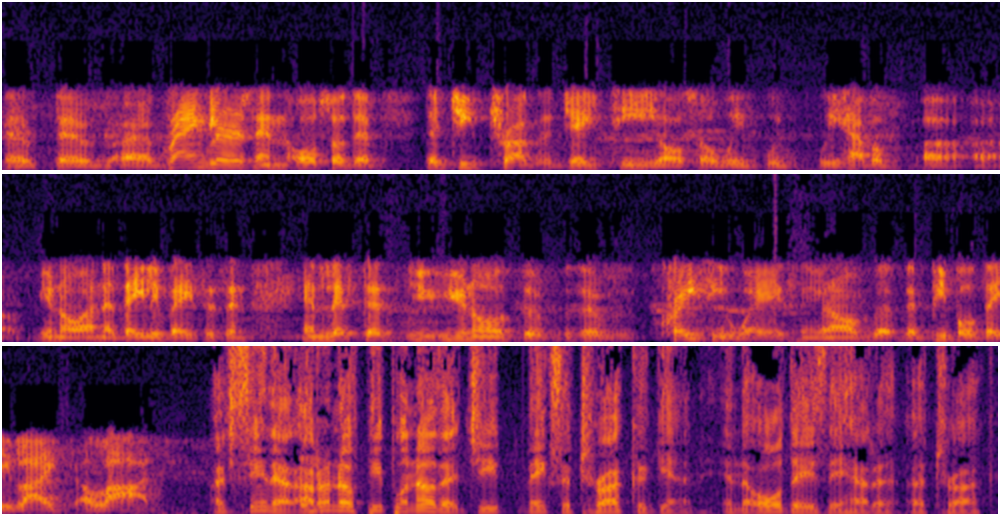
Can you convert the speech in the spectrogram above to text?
the, the uh, Wranglers and also the the Jeep truck, the JT. Also, we we we have a uh, uh, you know on a daily basis and and lift it you, you know the the crazy ways. You know the, the people they like a lot. I've seen that. I don't know if people know that Jeep makes a truck again. In the old days, they had a, a truck.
